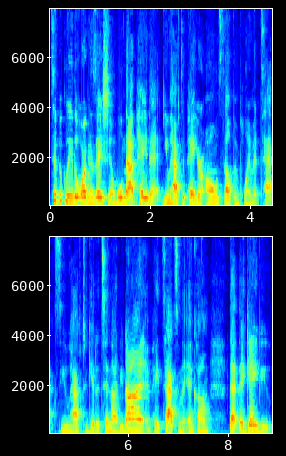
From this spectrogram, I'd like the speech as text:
typically the organization will not pay that. You have to pay your own self employment tax. You have to get a 1099 and pay tax on the income that they gave you.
